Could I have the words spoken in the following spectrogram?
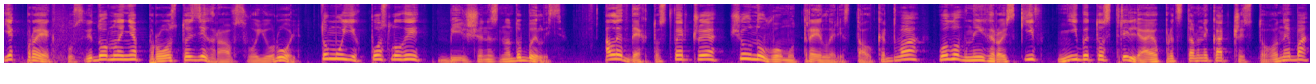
як проект усвідомлення, просто зіграв свою роль, тому їх послуги більше не знадобилися. Але дехто стверджує, що у новому трейлері Stalker 2 головний герой Скіф нібито стріляє у представника чистого неба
